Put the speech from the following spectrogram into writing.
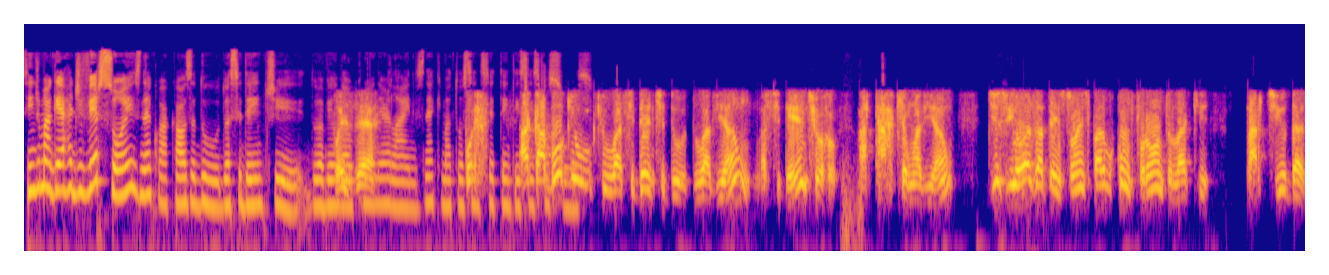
sim de uma guerra de versões, né, com a causa do, do acidente do avião pois da Ukraine é. Airlines, né, que matou 176 Acabou pessoas. que o, que o acidente do, do avião, acidente ou ataque a um avião, desviou as atenções para o confronto lá que partiu das,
